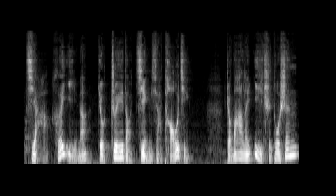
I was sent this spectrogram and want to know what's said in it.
甲和乙呢，就追到井下淘井，这挖了一尺多深，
